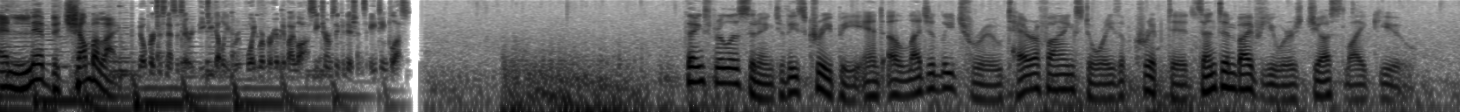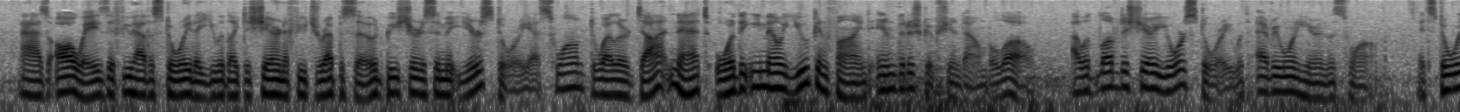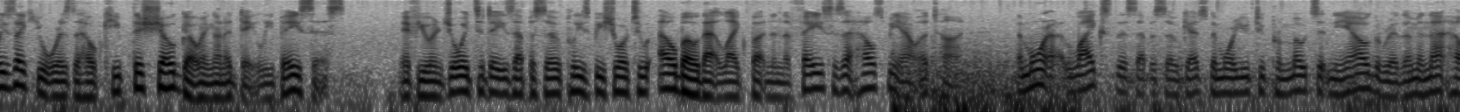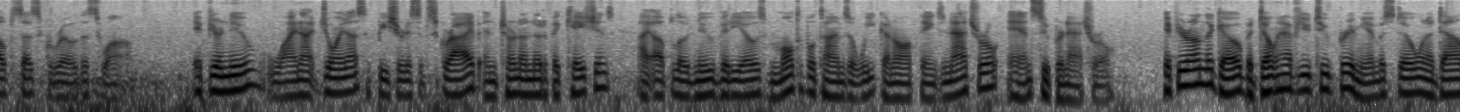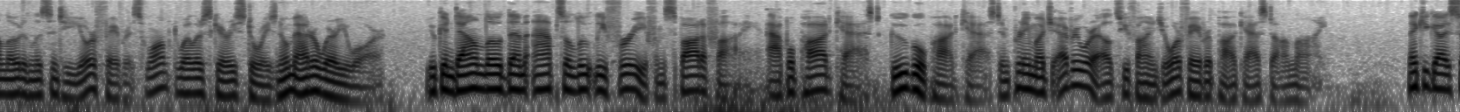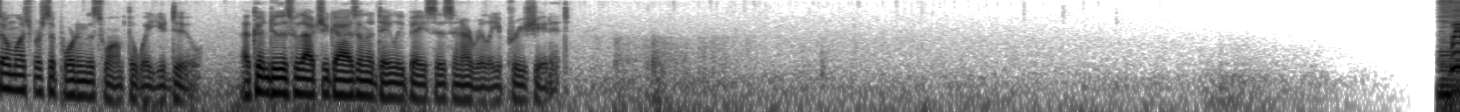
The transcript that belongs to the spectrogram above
and live the Chumba life. No purchase necessary. VGW. Void were prohibited by law. See terms and conditions. 18 plus. Thanks for listening to these creepy and allegedly true, terrifying stories of cryptids sent in by viewers just like you. As always, if you have a story that you would like to share in a future episode, be sure to submit your story at swampdweller.net or the email you can find in the description down below. I would love to share your story with everyone here in the swamp. It's stories like yours that help keep this show going on a daily basis. If you enjoyed today's episode, please be sure to elbow that like button in the face as it helps me out a ton. The more likes this episode gets, the more YouTube promotes it in the algorithm, and that helps us grow the swamp. If you're new, why not join us? Be sure to subscribe and turn on notifications. I upload new videos multiple times a week on all things natural and supernatural. If you're on the go but don't have YouTube Premium but still want to download and listen to your favorite Swamp Dweller scary stories no matter where you are, you can download them absolutely free from Spotify, Apple Podcast, Google Podcast, and pretty much everywhere else you find your favorite podcast online. Thank you guys so much for supporting the swamp the way you do. I couldn't do this without you guys on a daily basis, and I really appreciate it.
